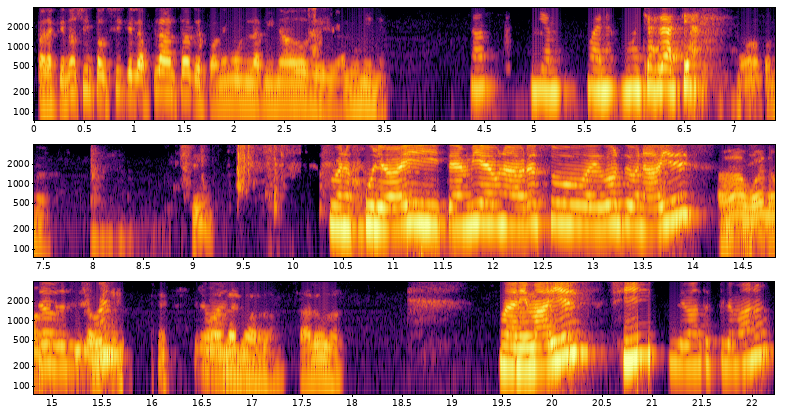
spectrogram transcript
Para que no se intoxique la planta, le ponemos un laminado de aluminio. Ah, bien, bueno, muchas gracias. No, por nada. ¿Sí? Bueno, Julio, ahí te envía un abrazo Eduardo Benavides. Ah, bueno. Sí, bueno. bueno. Eduardo. Saludos. Bueno, y Mariel, ¿sí? ¿Levantaste la mano?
